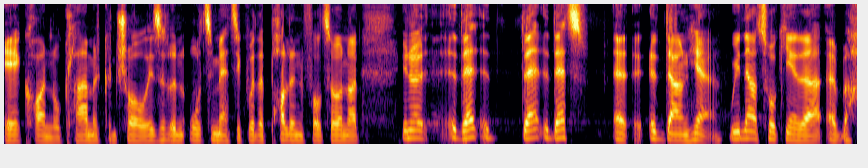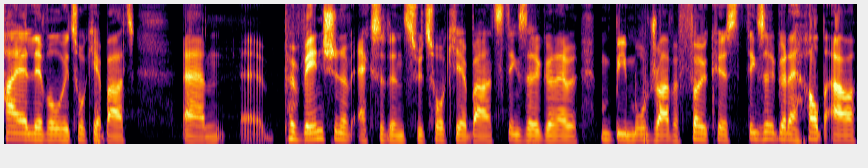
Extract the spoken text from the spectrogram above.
aircon or climate control. Is it an automatic with a pollen filter or not? You know, that that that's uh, uh down here. We're now talking at a, a higher level. We're talking about um, uh, prevention of accidents. We're talking about things that are going to be more driver focused, things that are going to help our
